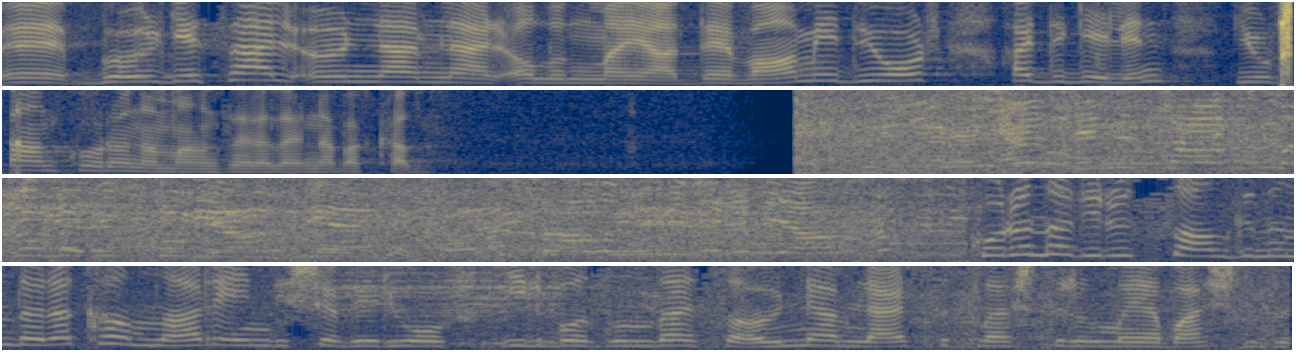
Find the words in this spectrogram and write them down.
Ee, bölgesel önlemler alınmaya devam ediyor. Hadi gelin yurttan korona manzaralarına bakalım. Koronavirüs salgınında rakamlar endişe veriyor. İl bazında ise önlemler sıklaştırılmaya başladı.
